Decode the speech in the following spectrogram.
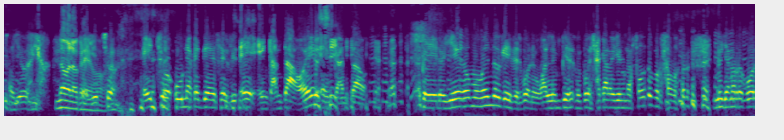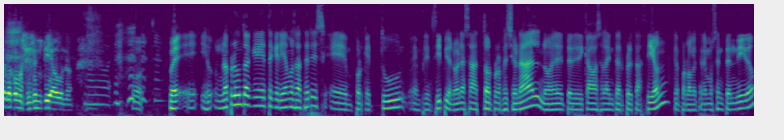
O sea, yo- yo- No me lo creo. yo He hecho, he hecho una cantidad de selfies, eh, encantado, eh, Sí. Encantado. Pero llega un momento en el que dices, bueno, igual le empie- me puede sacar alguien una foto, por favor. No, ya no recuerdo cómo se sentía uno. Vale, bueno. Oh, pues, eh, eh, una pregunta que te queríamos hacer es, eh, porque tú en principio no eras actor profesional, no eh, te dedicabas a la interpretación, que por lo que tenemos entendido,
